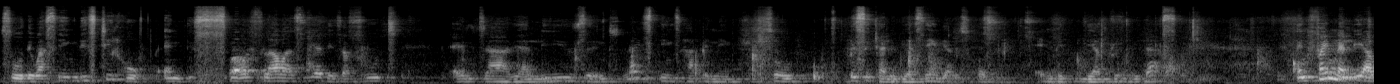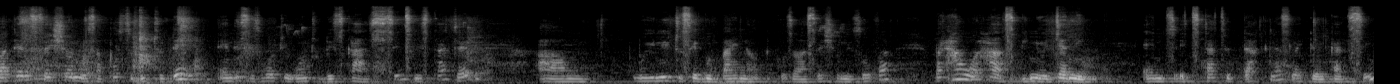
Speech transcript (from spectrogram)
So they were saying there's still hope, and these small flowers here, there's a fruit, and uh, there are leaves and nice things happening. So basically, they are saying there is hope, and they, they agree with us. And finally, our 10th session was supposed to be today, and this is what we want to discuss. Since we started, um, we need to say goodbye now because our session is over. But how has been your journey? And it starts with darkness, like you can see,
